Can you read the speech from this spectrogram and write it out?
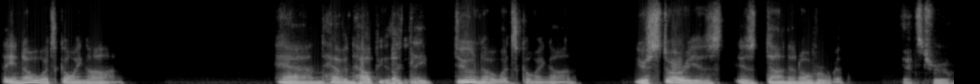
they know what's going on, and heaven help you that they do know what's going on, your story is is done and over with. That's true.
